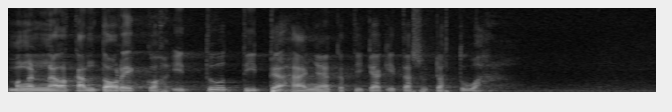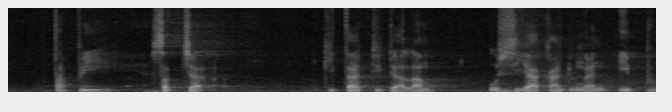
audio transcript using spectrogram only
mengenalkan torekoh itu tidak hanya ketika kita sudah tua tapi sejak kita di dalam usia kandungan ibu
